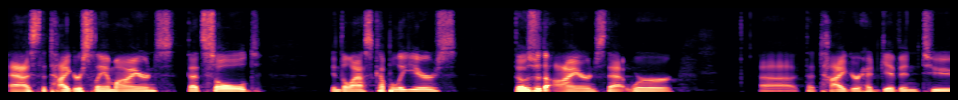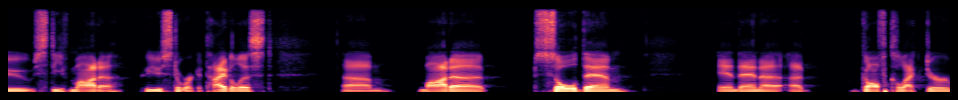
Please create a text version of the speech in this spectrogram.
as the Tiger Slam irons that sold in the last couple of years. Those are the irons that were uh, that Tiger had given to Steve Mata, who used to work at Titleist. Um, Mata sold them, and then a, a golf collector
